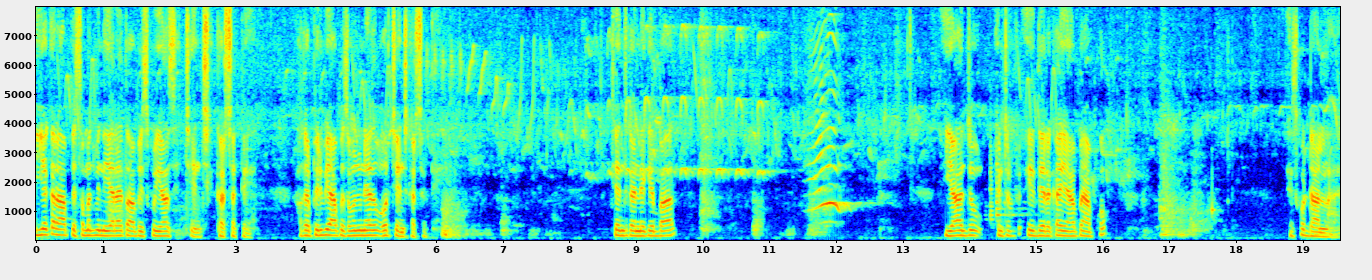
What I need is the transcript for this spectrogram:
ये अगर आपके समझ में नहीं आ रहा है तो आप इसको यहाँ से चेंज कर सकते हैं। अगर फिर भी आपको समझ में नहीं आ रहा तो और चेंज कर सकते हैं। चेंज करने के बाद यहाँ जो इंटर दे रखा है, यहाँ पे आपको इसको डालना है।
